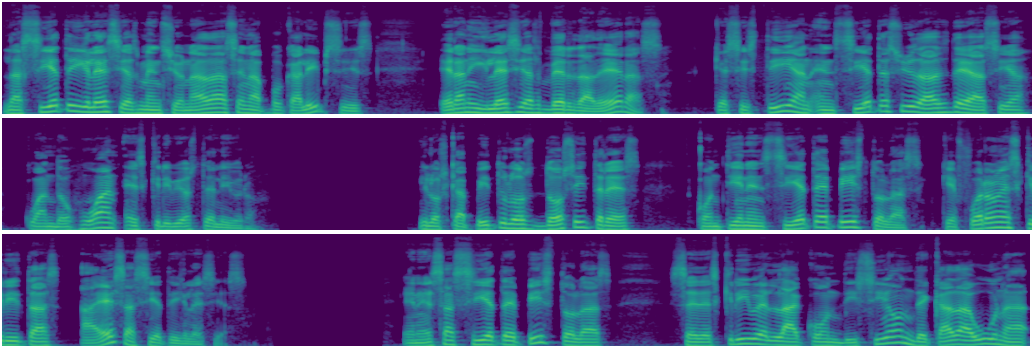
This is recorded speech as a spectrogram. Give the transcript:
Las siete iglesias mencionadas en Apocalipsis eran iglesias verdaderas que existían en siete ciudades de Asia cuando Juan escribió este libro. Y los capítulos 2 y 3 contienen siete epístolas que fueron escritas a esas siete iglesias. En esas siete epístolas se describe la condición de cada una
